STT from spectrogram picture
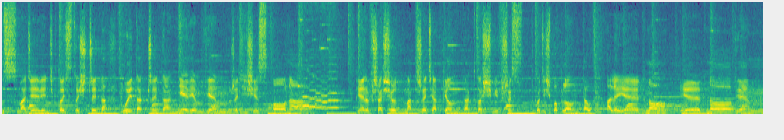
ósma dziewięć, ktoś coś czyta, płyta czyta, nie wiem, wiem, że dziś jest ona. Pierwsza, siódma, trzecia, piąta, ktoś mi wszystko dziś poplątał, ale jedno, jedno wiem.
